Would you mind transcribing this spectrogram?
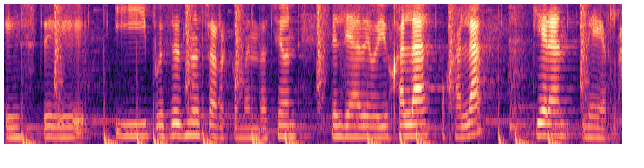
Este, y pues es nuestra recomendación del día de hoy. Ojalá, ojalá quieran leerla.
